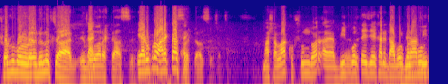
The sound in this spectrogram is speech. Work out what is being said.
সর্ববড়টা এটা হলো চার। এর বড় আর একটা আছে। এর উপর আরেকটা আছে? আরেকটা আছে। মাশাআল্লাহ খুব সুন্দর। বিট বলতে এই যে এখানে ডাবল করা বিট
